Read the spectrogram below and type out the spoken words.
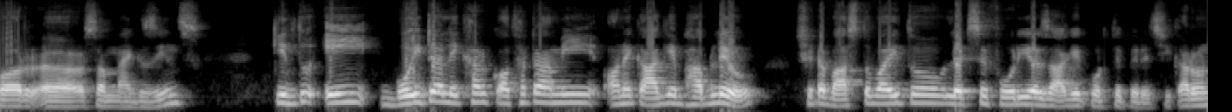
ফর সাম ম্যাগাজিনস কিন্তু এই বইটা লেখার কথাটা আমি অনেক আগে ভাবলেও সেটা বাস্তবায়িত লেটসে ফোর ইয়ার্স আগে করতে পেরেছি। কারণ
